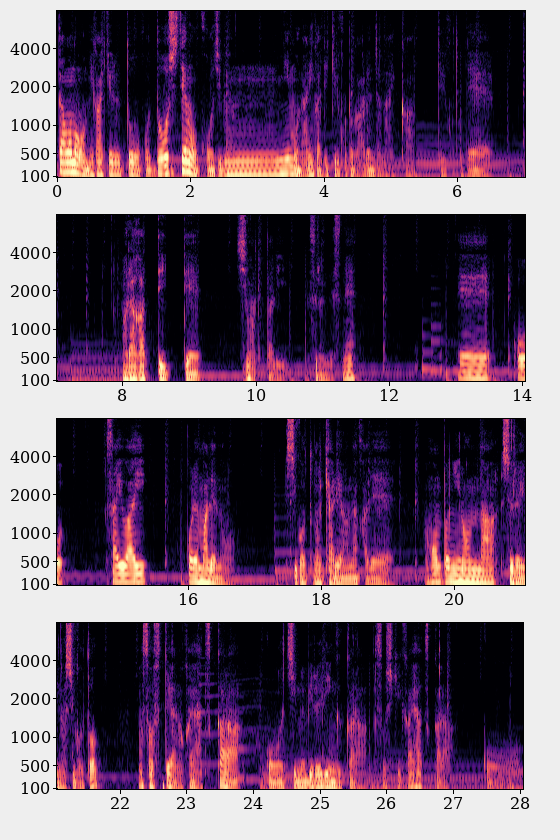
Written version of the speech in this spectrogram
たものを見かけるとこうどうしてもこう自分にも何かできることがあるんじゃないかっていうことで群がっていってしまったりするんですね。でこう幸いこれまでの仕事のキャリアの中で本当にいろんな種類の仕事ソフトウェアの開発からこうチームビルディングから組織開発からこう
